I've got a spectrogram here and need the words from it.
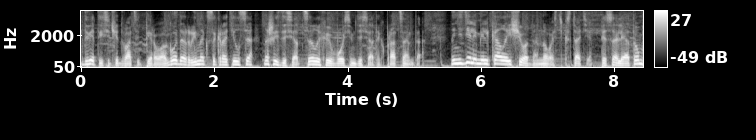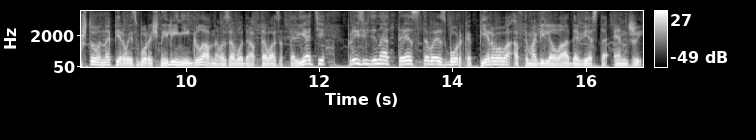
2021 года рынок сократился на 60,8%. На неделе мелькала еще одна новость, кстати. Писали о том, что на первой сборочной линии главного завода АвтоВАЗа в Тольятти произведена тестовая сборка первого автомобиля Lada Vesta NG.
